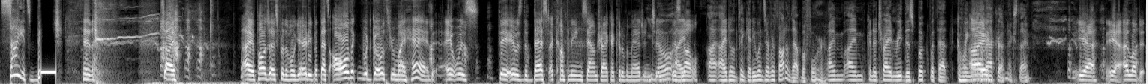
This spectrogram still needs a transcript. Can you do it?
"Science, bitch." So I, I apologize for the vulgarity, but that's all that would go through my head. It was the it was the best accompanying soundtrack I could have imagined You to know, this I, novel. I I don't think anyone's ever thought of that before. I'm I'm gonna try and read this book with that going on in the background next time. yeah, yeah, I loved it.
